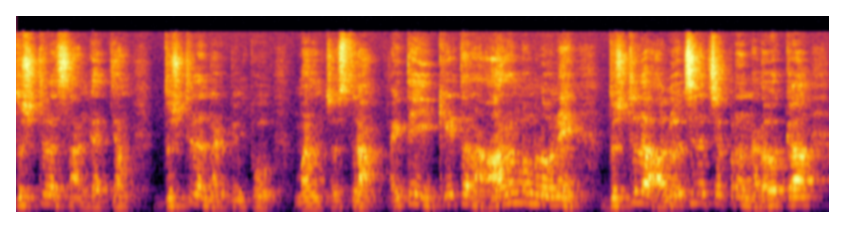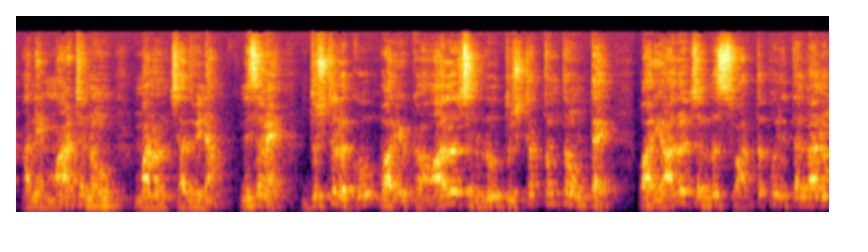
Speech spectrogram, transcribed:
దుష్టుల సాంగత్యం దుష్టుల నడిపింపు మనం చూస్తున్నాం. అయితే ఈ కీర్తన ఆరంభంలోనే దుష్టుల ఆలోచన చెప్పున నడవక అనే మాటను మనం చదివినాం. నిజమే దుష్టులకు వారి యొక్క ఆలోచనలు దుష్టత్వంతో ఉంటాయి. వారి ఆలోచనలు స్వార్థపూరితంగాను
